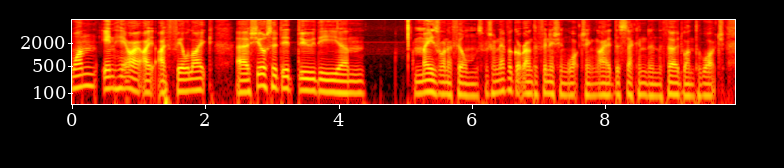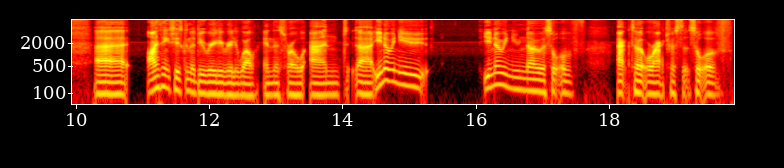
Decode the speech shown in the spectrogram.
one in here, I, I, I feel like. Uh, she also did do the um, Maze Runner films, which I never got around to finishing watching. I had the second and the third one to watch. Uh, I think she's going to do really, really well in this role. And uh, you know when you, you know when you know a sort of actor or actress that sort of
